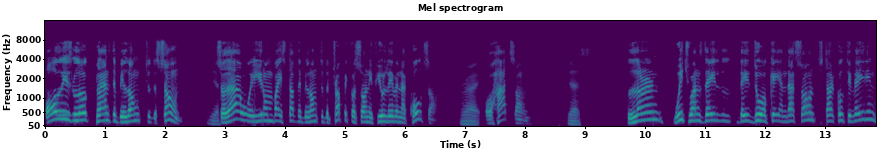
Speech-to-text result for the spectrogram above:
Always look plants that belong to the zone. So that way you don't buy stuff that belong to the tropical zone if you live in a cold zone right. or hot zone. Yes. learn which ones they they do okay in that zone start cultivating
